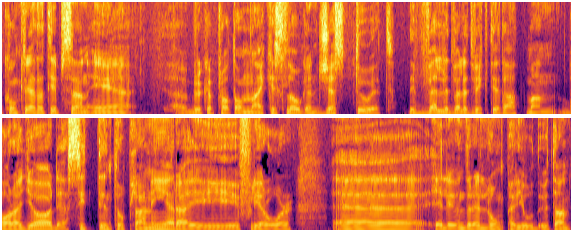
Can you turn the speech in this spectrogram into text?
Konkreta tipsen är jag brukar prata om Nike slogan, just do it. Det är väldigt, väldigt viktigt att man bara gör det. Sitt inte och planera i, i flera år eh, eller under en lång period, utan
